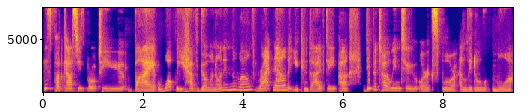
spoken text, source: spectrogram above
This podcast is brought to you by what we have going on in the world right now that you can dive deeper, dip a toe into, or explore a little more.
